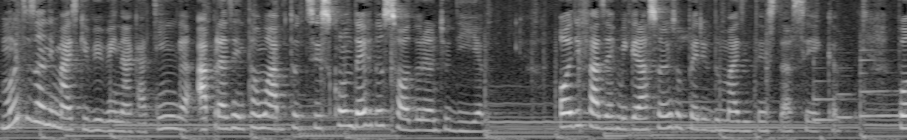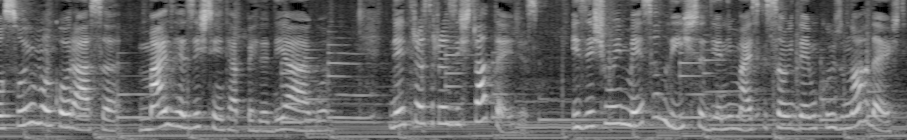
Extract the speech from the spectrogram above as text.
muitos animais que vivem na caatinga apresentam o hábito de se esconder do sol durante o dia ou de fazer migrações no período mais intenso da seca. Possuem uma couraça mais resistente à perda de água, dentre outras estratégias. Existe uma imensa lista de animais que são endêmicos do Nordeste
